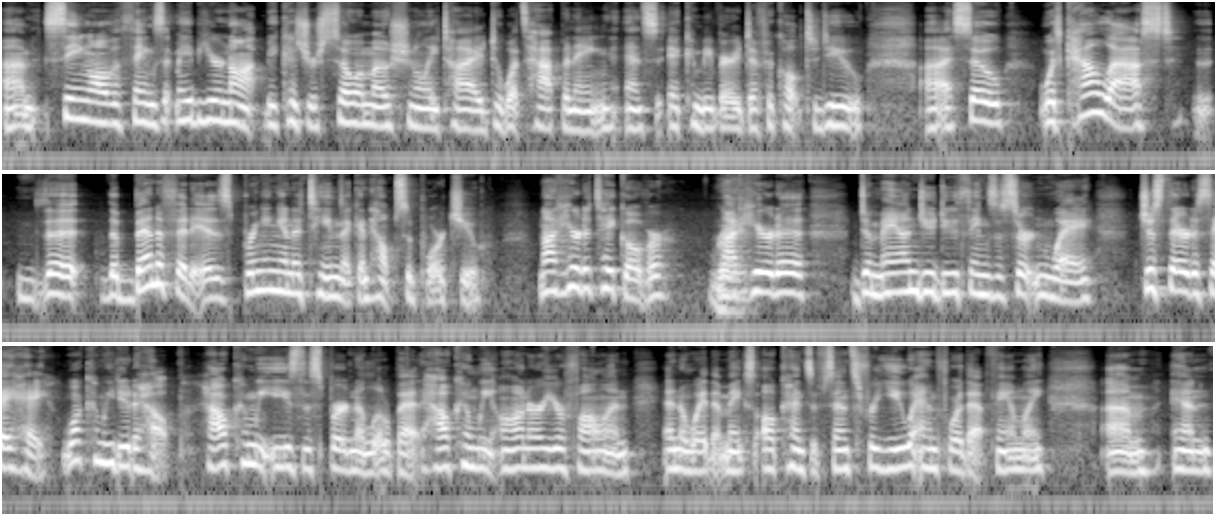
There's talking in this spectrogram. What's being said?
um, seeing all the things that maybe you're not because you're so emotionally tied to what's happening, and it can be very difficult to do. Uh, so with CalLast, the the benefit is bringing in a team that can help support you. Not here to take over, Right. not here to demand you do things a certain way. Just there to say, hey, what can we do to help? How can we ease this burden a little bit? How can we honor your fallen in a way that makes all kinds of sense for you and for that family? Um, and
